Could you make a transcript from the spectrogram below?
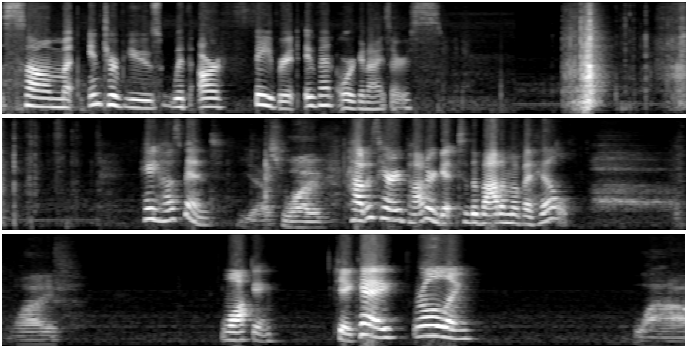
some interviews with our favorite event organizers. Hey, husband. Yes, wife. How does Harry Potter get to the bottom of a hill? Wife. Walking. JK, rolling. Wow.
